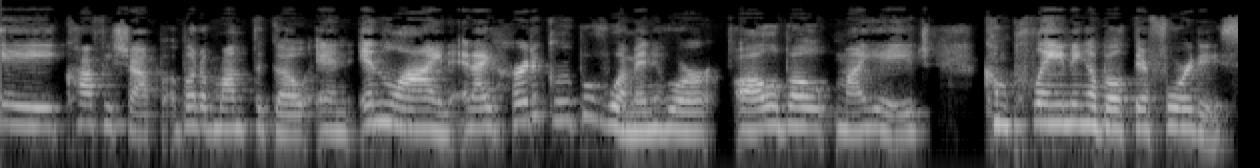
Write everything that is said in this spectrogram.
a coffee shop about a month ago and in line, and I heard a group of women who are all about my age complaining about their 40s.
